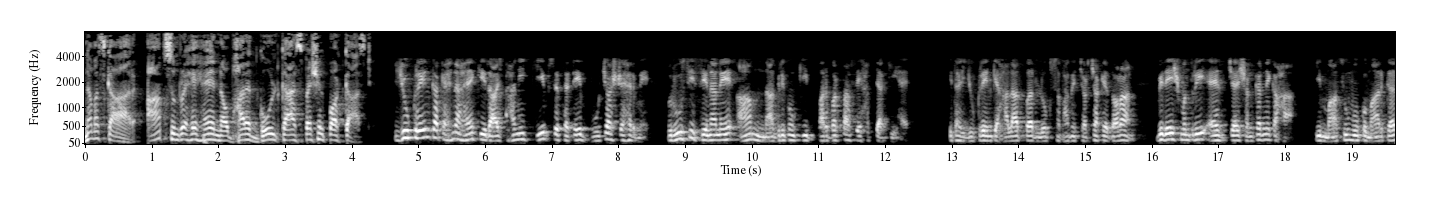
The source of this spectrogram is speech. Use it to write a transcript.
नमस्कार, आप सुन रहे हैं नवभारत गोल्ड का स्पेशल पॉडकास्ट यूक्रेन का कहना है कि राजधानी कीव से सटे बूचा शहर में रूसी सेना ने आम नागरिकों की बर्बरता से हत्या की है। इधर यूक्रेन के हालात पर लोकसभा में चर्चा के दौरान विदेश मंत्री एस जयशंकर ने कहा कि मासूमों को मारकर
